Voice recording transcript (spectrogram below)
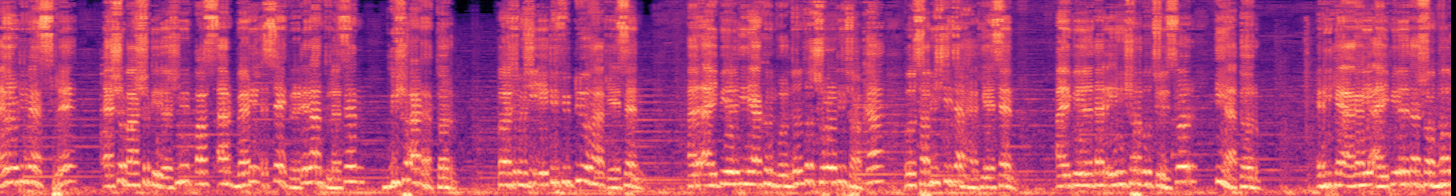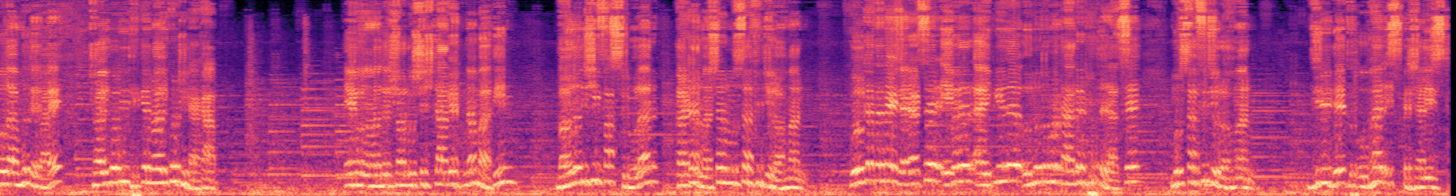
এগারোটি ম্যাচ খেলে একশো বাষট্টি দশমিক পাঁচ আট ব্যাটিং স্ট্রাইক রেটে রান তুলেছেন দুশো আটাত্তর। পাশাপাশি এইটি ফিফটিও হাঁকিয়েছেন। আর আইপিএল তিনি এখন পর্যন্ত ষোলোটি ছক্কা ও ছাব্বিশটি চার হাঁকিয়েছেন। আইপিএল তার এই সর্বোচ্চ স্কোর তিয়াত্তর এদিকে আগামী আইপিএল তার সম্ভাব্য দাম হতে পারে ছয় কোটি থেকে নয় কোটি টাকা। এবং আমাদের সর্বশেষ টার্গেট নাম্বার তিন, বাংলাদেশি fast bowler cutter master Mustafizur Rahman. Kolkata Knight রাইডার্সের এবারের আইপিএল এর অন্যতম টার্গেট হতে যাচ্ছে মুস্তাফিজুর রহমান, যিনি ডেথ ওভার স্পেশালিস্ট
